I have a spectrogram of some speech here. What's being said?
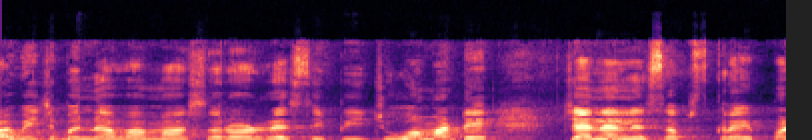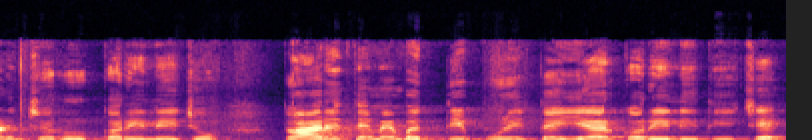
આવી જ બનાવવામાં સરળ રેસીપી જોવા માટે ચેનલને સબસ્ક્રાઈબ પણ જરૂર કરી લેજો. તો આ રીતે મેં બધી પૂરી તૈયાર કરી લીધી છે.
